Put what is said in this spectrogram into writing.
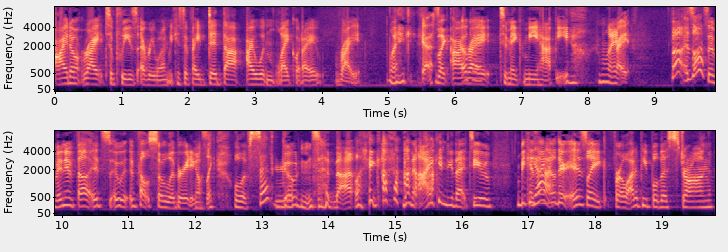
I don't write to please everyone because if I did that, I wouldn't like what I write. Like Yes. like I Okay. write to make me happy. Like right. Well, it's awesome, and it felt it's it, it felt so liberating. I was like, well, if Seth Mm. Godin said that, like, then I can do that too, because I know there is like for a lot of people this strong.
